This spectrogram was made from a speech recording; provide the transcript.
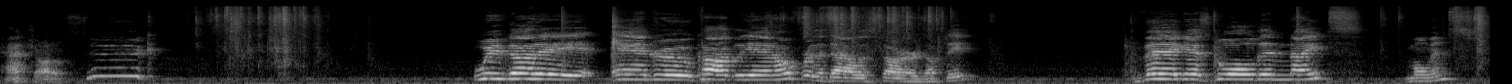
Patch auto. Sick. We've got a Andrew Cogliano for the Dallas Stars update. Vegas Golden Knights moments.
